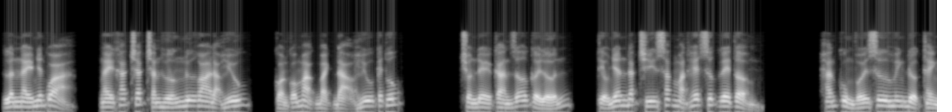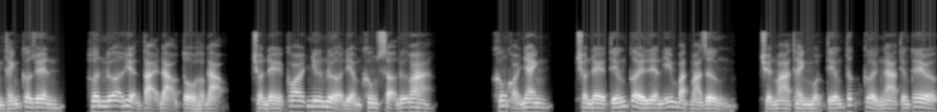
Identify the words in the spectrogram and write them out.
Lần này nhân quả, ngày khác chắc chắn hướng nữ hoa đạo hữu, còn có mạc bạch đạo hữu kết thúc. Chuẩn đề càn rỡ cười lớn, tiểu nhân đắc chí sắc mặt hết sức ghê tởm. Hắn cùng với sư huynh được thành thánh cơ duyên, hơn nữa hiện tại đạo tổ hợp đạo, chuẩn đề coi như nửa điểm không sợ nữ hoa. Không khỏi nhanh, chuẩn đề tiếng cười liền im bặt mà dừng, chuyển mà thành một tiếng tức cười nga tiếng kêu.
